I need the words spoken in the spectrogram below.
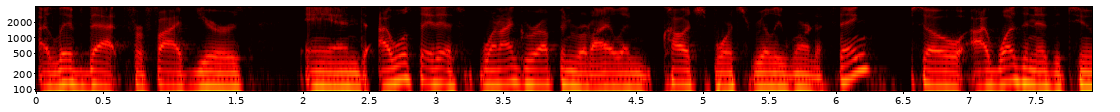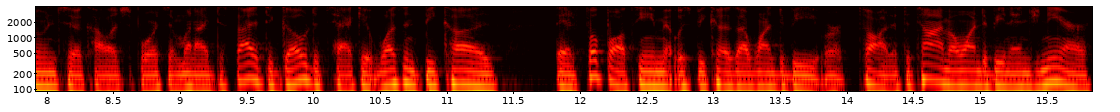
I lived that for five years, and I will say this: when I grew up in Rhode Island, college sports really weren't a thing. So I wasn't as attuned to college sports. And when I decided to go to Tech, it wasn't because they had a football team. It was because I wanted to be, or thought at the time, I wanted to be an engineer.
